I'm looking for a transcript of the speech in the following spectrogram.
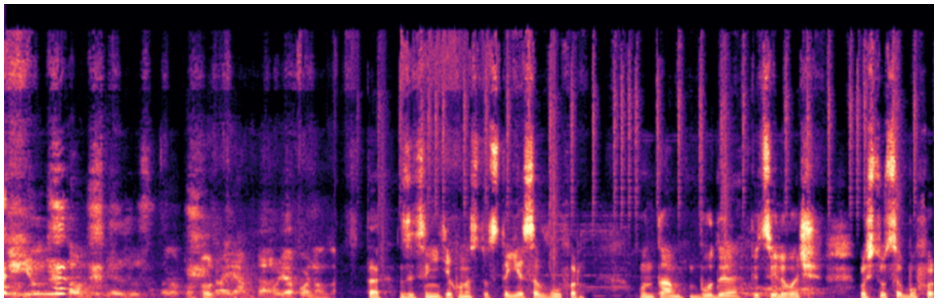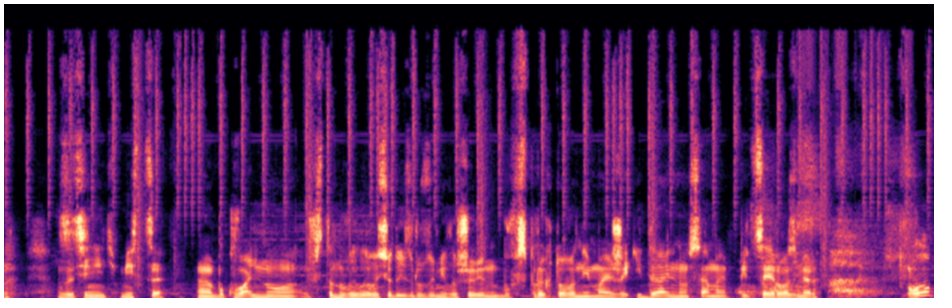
Не, там между, по краям, да. Ну я понял, да. Так, зацініть, як у нас тут стає сабвуфер. Вон там буде підсилювач. Ось тут сабвуфер. Зацініть місце. Е, Буквально встановили його сюди і зрозуміли, що він був спроєктований майже ідеально саме під цей розмір. Оп!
